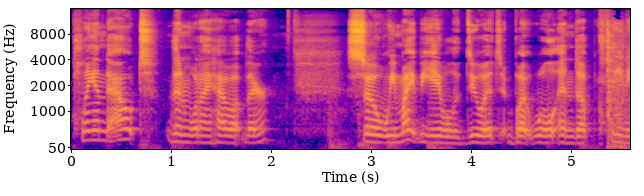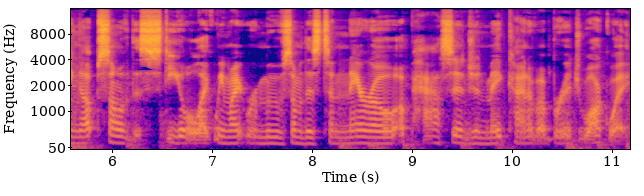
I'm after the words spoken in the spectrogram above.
planned out than what I have up there. So we might be able to do it, but we'll end up cleaning up some of the steel. Like we might remove some of this to narrow a passage and make kind of a bridge walkway.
